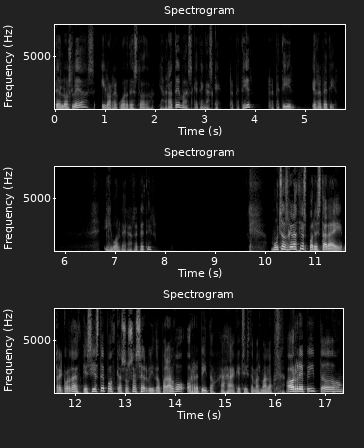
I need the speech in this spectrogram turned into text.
te los leas y los recuerdes todo. Y habrá temas que tengas que repetir, repetir y repetir. Y volver a repetir. Muchas gracias por estar ahí. Recordad que si este podcast os ha servido para algo, os repito. Jaja, qué chiste más malo. Os repito.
